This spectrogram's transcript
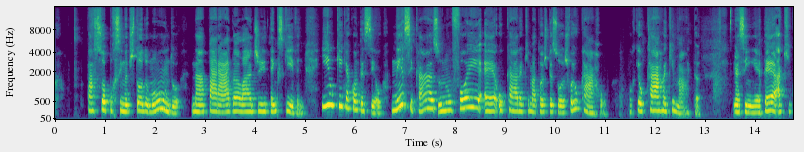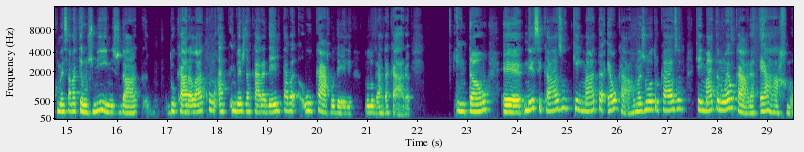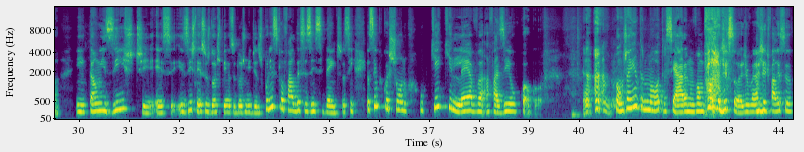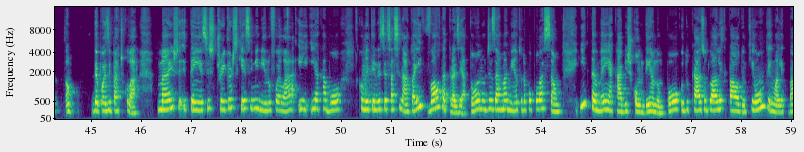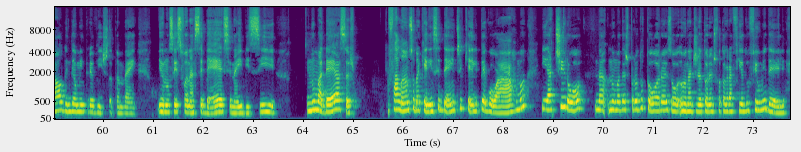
passou por cima de todo mundo na parada lá de Thanksgiving. E o que, que aconteceu? Nesse caso, não foi é, o cara que matou as pessoas, foi o carro, porque o carro é que mata. Assim, até aqui começaram a ter uns memes da, do cara lá, com a, em vez da cara dele, estava o carro dele, no lugar da cara. Então, é, nesse caso, quem mata é o carro, mas no outro caso, quem mata não é o cara, é a arma. Então, existe esse, existem esses dois pesos e duas medidas. Por isso que eu falo desses incidentes. Assim, eu sempre questiono o que que leva a fazer o. Ah, ah, bom, já entra numa outra seara, não vamos falar disso hoje, mas a gente fala isso depois em particular. Mas tem esses triggers que esse menino foi lá e, e, acabou cometendo esse assassinato. Aí volta a trazer à tona o desarmamento da população. E também acaba escondendo um pouco do caso do Alec Baldwin, que ontem o Alec Baldwin deu uma entrevista também. Eu não sei se foi na CBS, na ABC, numa dessas, falando sobre aquele incidente que ele pegou a arma e atirou na, numa das produtoras ou, ou na diretora de fotografia do filme dele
